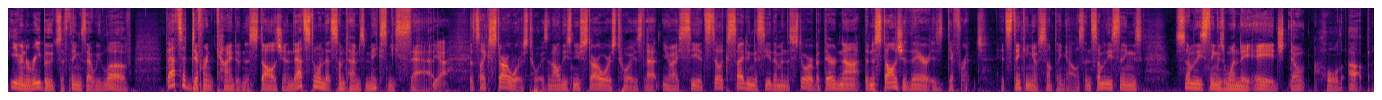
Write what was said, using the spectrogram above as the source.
even reboots of things that we love that's a different kind of nostalgia. And that's the one that sometimes makes me sad. Yeah. It's like Star Wars toys and all these new Star Wars toys that, you know, I see. It's still exciting to see them in the store, but they're not, the nostalgia there is different. It's thinking of something else. And some of these things, some of these things when they age don't hold up.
